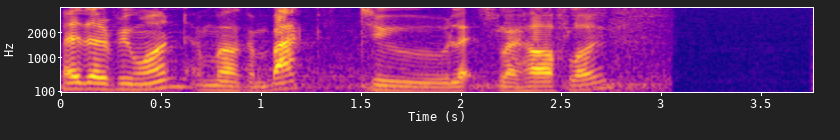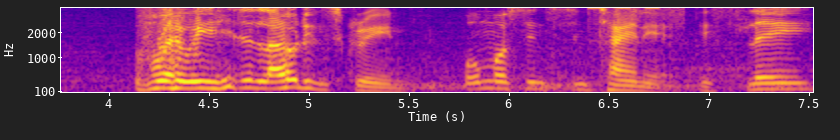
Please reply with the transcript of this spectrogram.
Hey there everyone and welcome back to Let's Play Half-Life where we hit a loading screen almost instantaneously.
